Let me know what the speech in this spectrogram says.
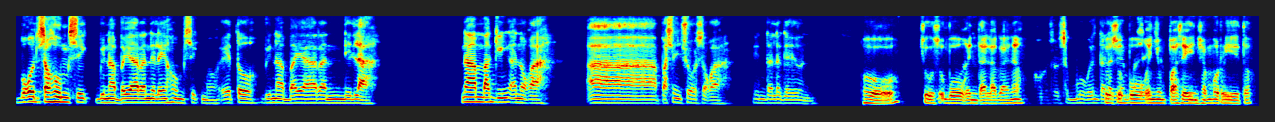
Bukod sa homesick, binabayaran nila yung homesick mo. Ito, binabayaran nila na maging ano ka, ah pasensyoso ka. Yun talaga yun. Oo, susubukin talaga no. Oh, susubukin talaga Susubukin yung pasensya pasensya mo rito.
